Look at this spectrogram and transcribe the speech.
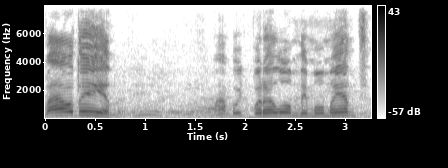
2-1. Мабуть, переломний момент.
